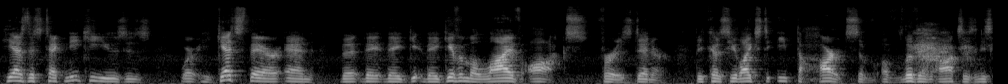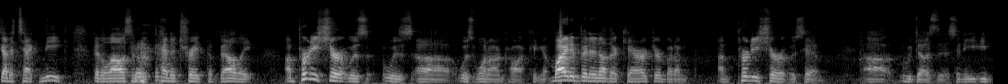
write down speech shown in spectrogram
he has this technique he uses where he gets there and the, they they they give him a live ox for his dinner because he likes to eat the hearts of, of living oxes. And he's got a technique that allows him to penetrate the belly. I'm pretty sure it was was uh, was one armed hawk king. It might have been another character but i'm i'm pretty sure it was him uh, who does this, and he,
